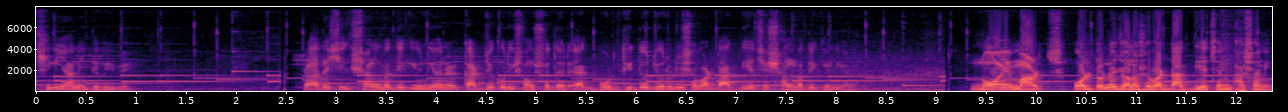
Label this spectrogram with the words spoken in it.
ছিনিয়ে আনিতে হইবে। প্রাদেশিক সাংবাদিক ইউনিয়নের কার্যকরী সংসদের এক বর্ধিত জরুরি সভার ডাক দিয়েছে সাংবাদিক ইউনিয়ন। নয় মার্চ, পল্টনে জনসভার ডাক দিয়েছেন ভাসানী।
